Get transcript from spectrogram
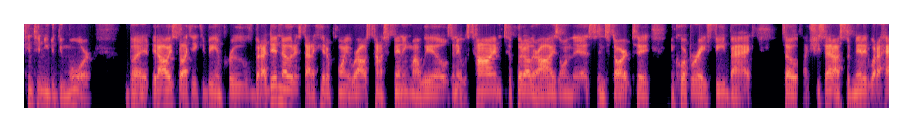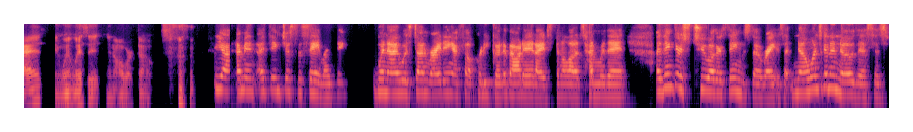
continue to do more but mm-hmm. it always felt like it could be improved. But I did notice that I hit a point where I was kind of spinning my wheels and it was time to put other eyes on this and start to incorporate feedback. So, like she said, I submitted what I had and went with it, and all worked out. yeah, I mean, I think just the same. I think when I was done writing, I felt pretty good about it. I had spent a lot of time with it. I think there's two other things, though, right? Is that no one's going to know this as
